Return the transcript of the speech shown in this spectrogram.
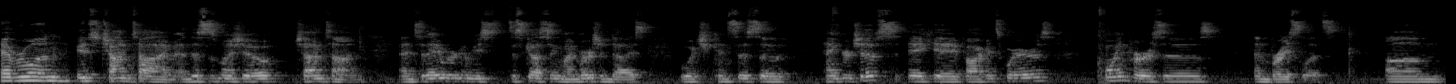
Hey everyone, it's Chime Time, and this is my show, Chime Time. And today we're going to be discussing my merchandise, which consists of handkerchiefs, aka pocket squares, coin purses, and bracelets. Um,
